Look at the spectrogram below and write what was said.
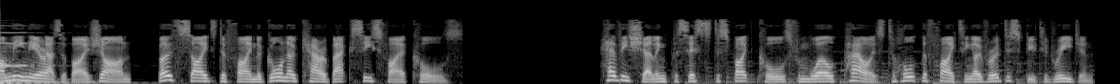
Armenia-Azerbaijan, both sides defy Nagorno-Karabakh ceasefire calls. Heavy shelling persists despite calls from world powers to halt the fighting over a disputed region.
